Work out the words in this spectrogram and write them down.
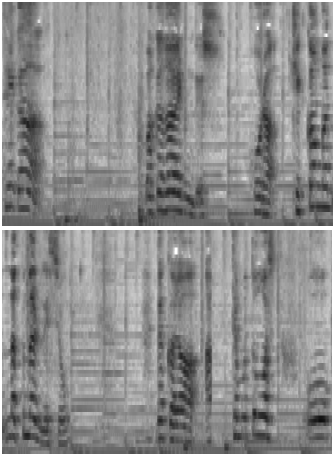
手が若返るんです。ほら血管がなくなるでしょ？だから手元をを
